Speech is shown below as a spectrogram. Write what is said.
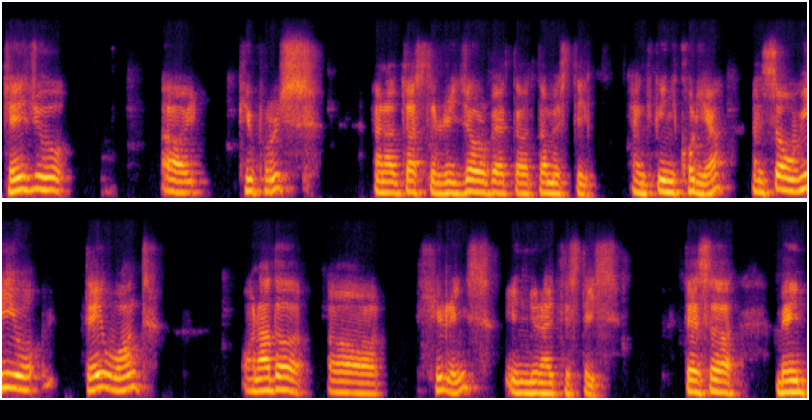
Jeju uh, pupils and just resolve at the domestic and in Korea. And so we, they want another uh, healings in United States. That's a main,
